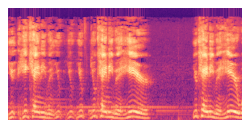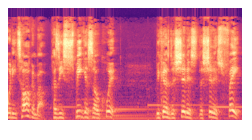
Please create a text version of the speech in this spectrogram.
You he can't even you you you you can't even hear. You can't even hear what he's talking about because he's speaking so quick. Because the shit is the shit is fake.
